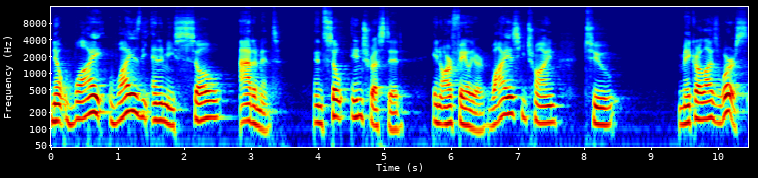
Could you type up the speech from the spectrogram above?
Now, why, why is the enemy so adamant and so interested in our failure? Why is he trying to make our lives worse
